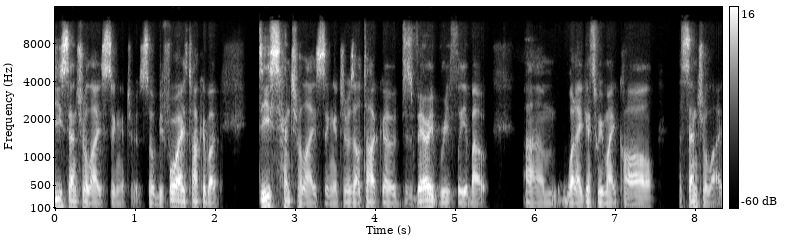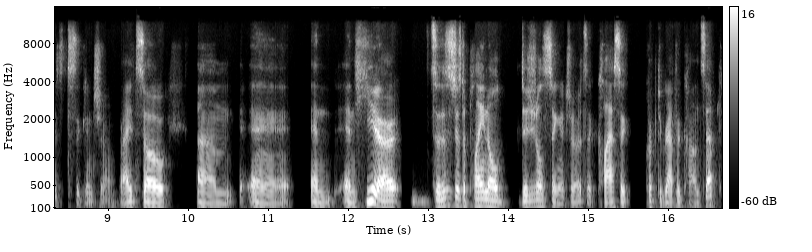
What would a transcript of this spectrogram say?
decentralized signatures. So before I talk about decentralized signatures, I'll talk uh, just very briefly about um, what I guess we might call a centralized signature, right? So, um, and, and, and here, so this is just a plain old digital signature. It's a classic cryptographic concept.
